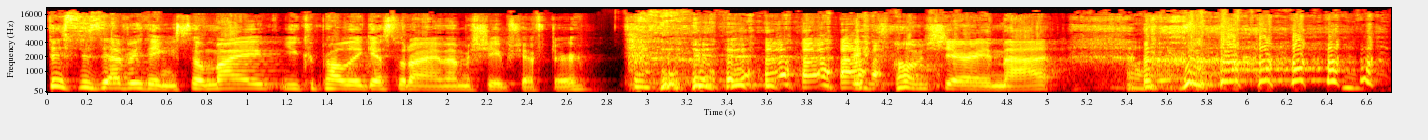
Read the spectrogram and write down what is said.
this is everything. So my, you could probably guess what I am. I'm a shapeshifter. I'm sharing that.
